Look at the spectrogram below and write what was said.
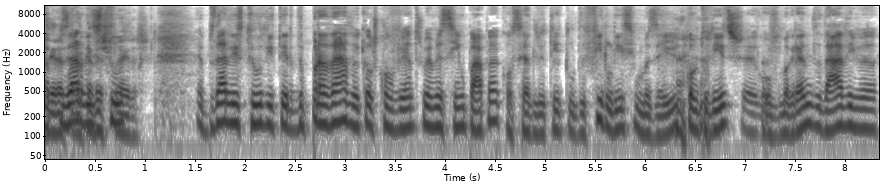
apesar disso, tudo, apesar disso tudo e ter depredado aqueles conventos, mesmo assim o Papa concede-lhe o título de fidelíssimo, mas aí, como tu dizes, houve uma grande dádiva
